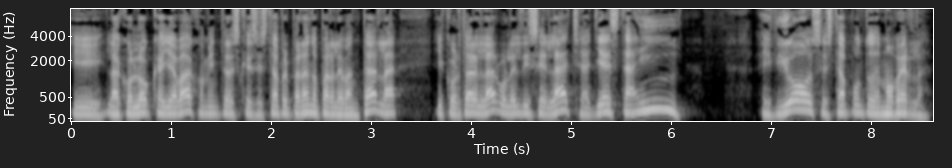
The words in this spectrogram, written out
y la coloca allá abajo mientras que se está preparando para levantarla y cortar el árbol. Él dice, el hacha ya está ahí y Dios está a punto de moverla.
